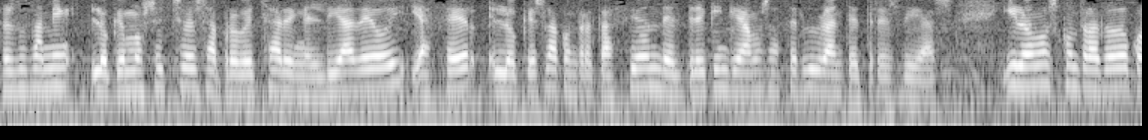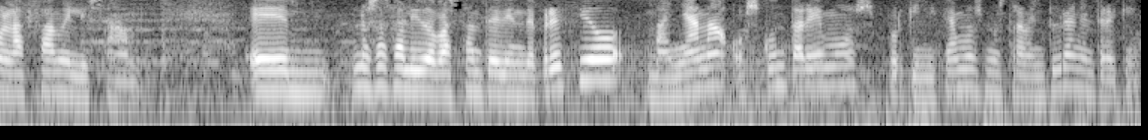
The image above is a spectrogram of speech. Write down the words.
Nosotros también lo que hemos hecho es aprovechar en el día de hoy y hacer lo que es la contratación del trekking que vamos a hacer durante tres días y lo hemos contratado con la Family Sam. Em, nos ha salido bastante bien de precio. Mañana os contaremos porque iniciamos nuestra aventura en el trekking.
